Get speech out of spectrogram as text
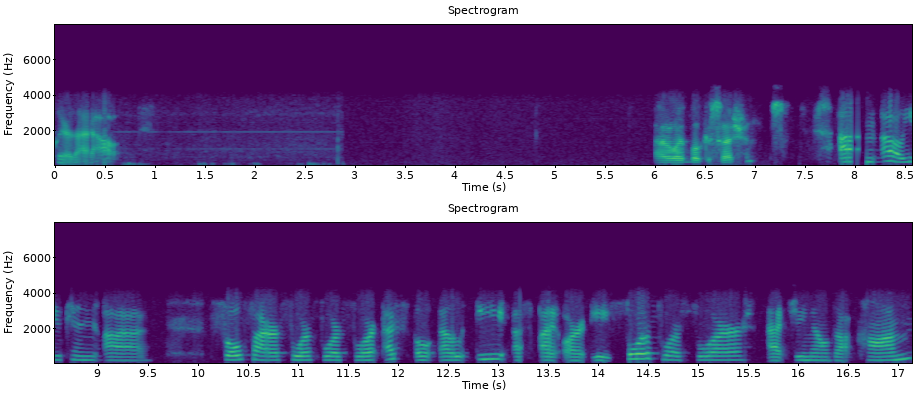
clear that out. How do I book a session? Um, oh, you can uh, solefire444, S O L E F I R E 444 at gmail dot com,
